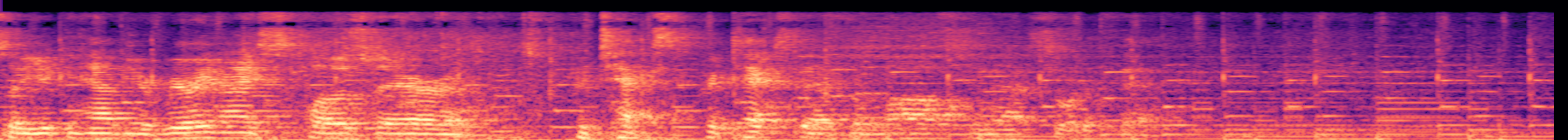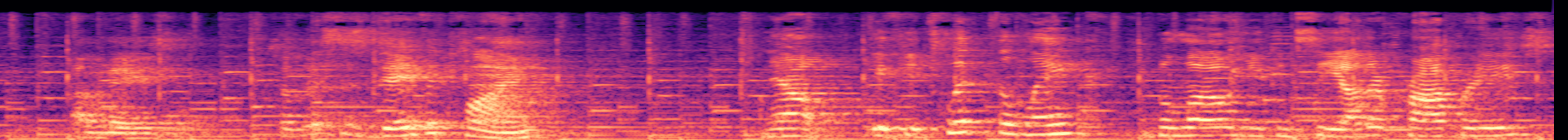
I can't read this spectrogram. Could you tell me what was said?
So you can have your very nice clothes there and protects, protects them from moths and that sort of thing. Amazing. So this is David Klein. Now, if you click the link below, you can see other properties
